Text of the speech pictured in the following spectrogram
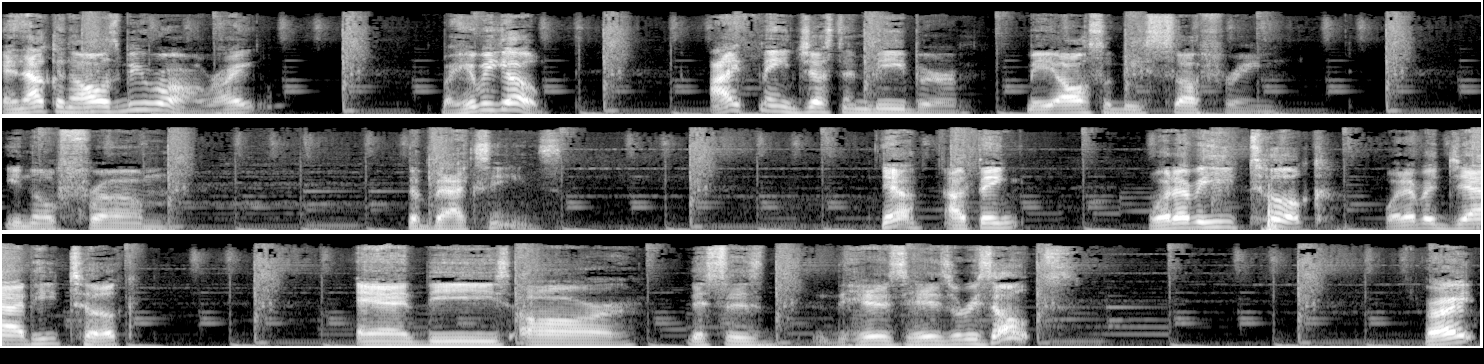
and I can always be wrong, right? But here we go. I think Justin Bieber may also be suffering, you know, from the vaccines. Yeah, I think whatever he took, whatever jab he took, and these are this is here's here's the results right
